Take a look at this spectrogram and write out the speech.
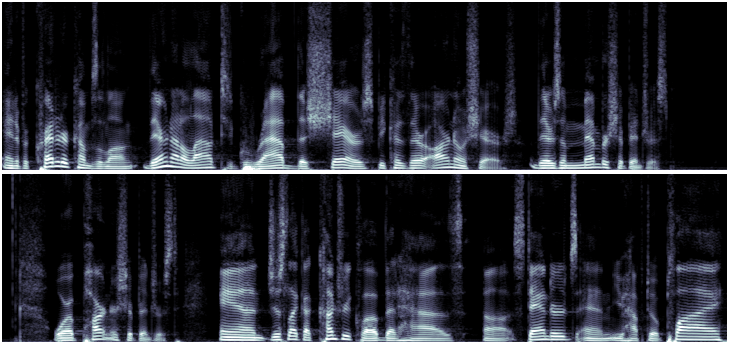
And if a creditor comes along, they're not allowed to grab the shares because there are no shares. There's a membership interest or a partnership interest. And just like a country club that has uh, standards and you have to apply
